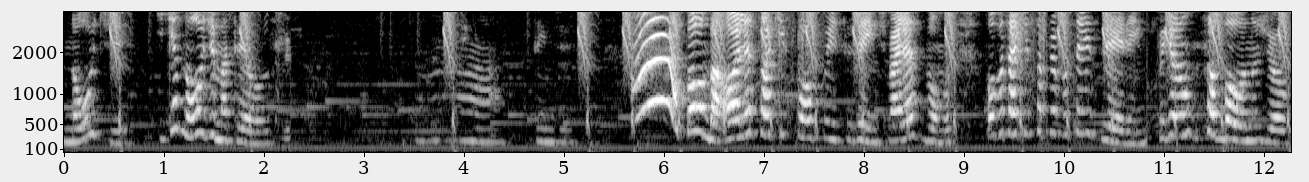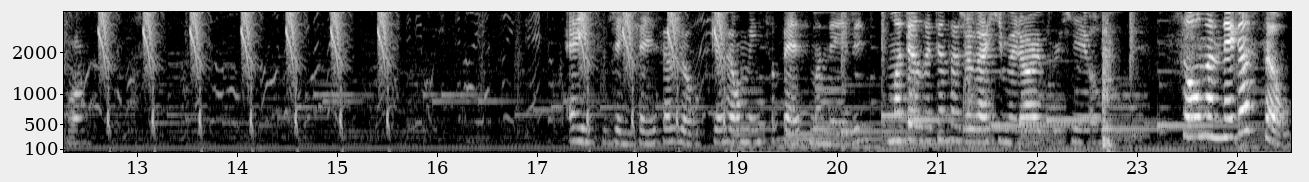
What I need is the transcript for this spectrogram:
Node? O que, que é Node, Matheus? Ah, entendi. Ah, bomba! Olha só que fofo isso, gente. Várias bombas. Vou botar aqui só pra vocês verem. Porque eu não sou boa no jogo. É isso, gente. É esse é o jogo. Porque eu realmente sou péssima nele. O Matheus vai tentar jogar aqui melhor porque eu sou uma negação.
